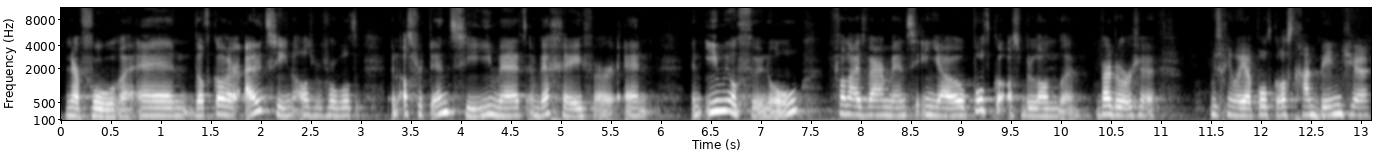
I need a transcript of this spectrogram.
naar voren. En dat kan eruit zien als bijvoorbeeld een advertentie met een weggever en een e-mail funnel vanuit waar mensen in jouw podcast belanden. Waardoor ze misschien wel jouw podcast gaan bingen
